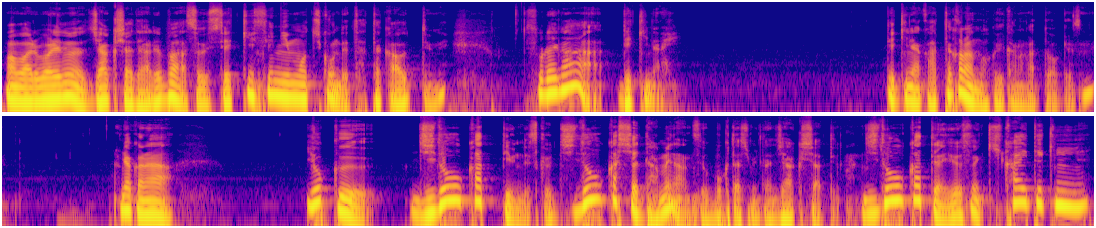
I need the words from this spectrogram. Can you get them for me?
まあ、我々のような弱者であれば、そういう接近戦に持ち込んで戦うっていうね。それができない。できなかったからうまくいかなかったわけですね。だから、よく自動化って言うんですけど、自動化しちゃダメなんですよ。僕たちみたいな弱者っていうのは。自動化っていうのは要するに機械的にね、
